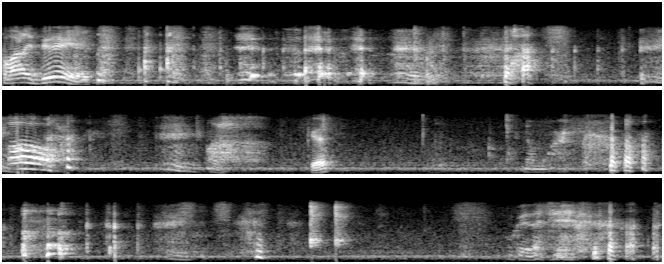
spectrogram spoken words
what are you doing? oh. Good? No more. okay, that's it.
